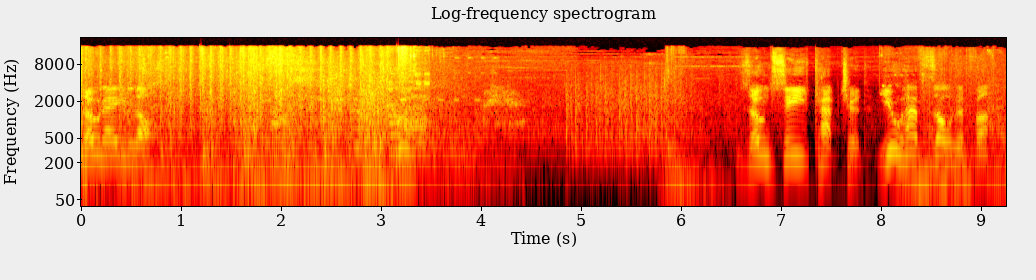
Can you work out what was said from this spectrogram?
Zone A lost. Oh. Zone C captured. You have zone advantage.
